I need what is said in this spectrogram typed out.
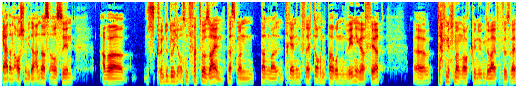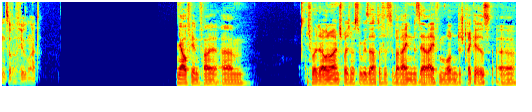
ja dann auch schon wieder anders aussehen. Aber es könnte durchaus ein Faktor sein, dass man dann mal im Training vielleicht doch ein paar Runden weniger fährt, äh, damit man noch genügend Reifen fürs Rennen zur Verfügung hat. Ja, auf jeden Fall. Ähm, ich wollte auch noch ansprechen, was du gesagt hast, dass es Bahrain eine sehr reifenmordende Strecke ist. Äh,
